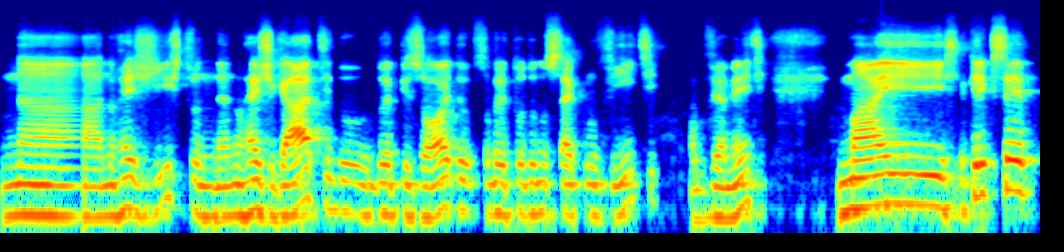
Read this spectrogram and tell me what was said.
na, no registro, né, no resgate do, do episódio, sobretudo no século XX, obviamente. Mas eu queria que você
